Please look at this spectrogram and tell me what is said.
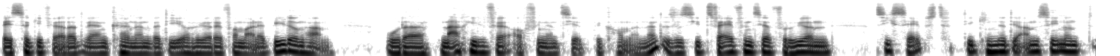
besser gefördert werden können, weil die eine höhere formale Bildung haben oder Nachhilfe auch finanziert bekommen. Also sie zweifeln sehr früh an sich selbst, die Kinder, die arm sind. Und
